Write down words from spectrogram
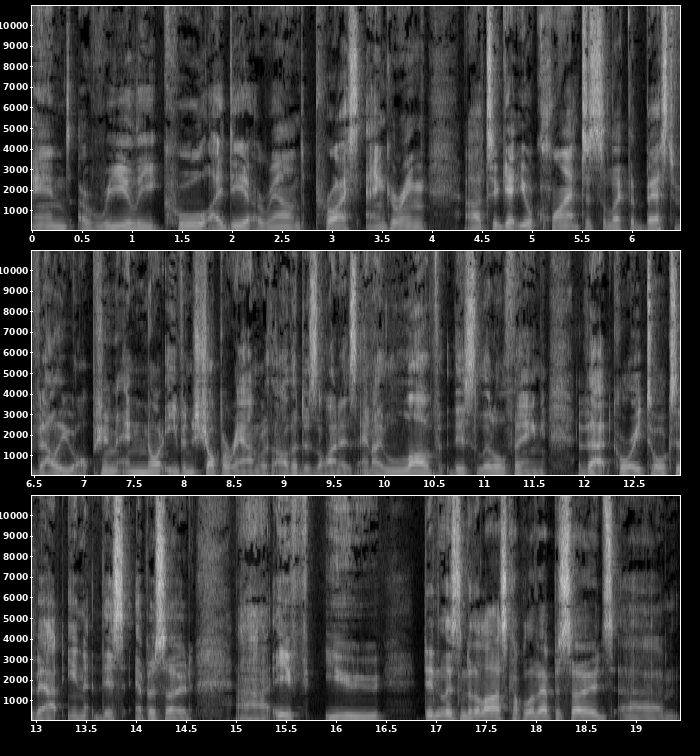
and a really cool idea around price anchoring uh, to get your client to select the best value option and not even shop around with other designers. And I love this little thing that Corey talks about in this episode. Uh, if you didn't listen to the last couple of episodes, um,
